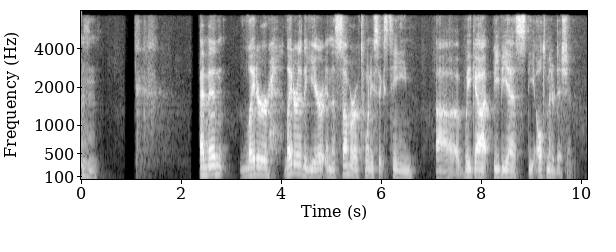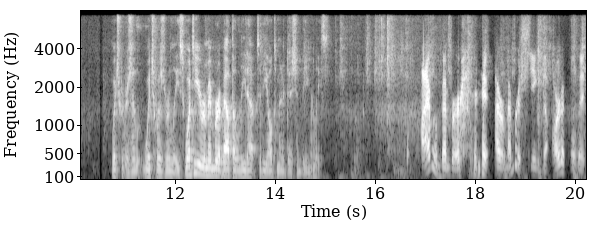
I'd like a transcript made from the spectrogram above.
Mm-hmm. And then later later in the year, in the summer of 2016, uh, we got BVS the Ultimate Edition, which was which was released. What do you remember about the lead up to the Ultimate Edition being released? I remember I remember seeing the article that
